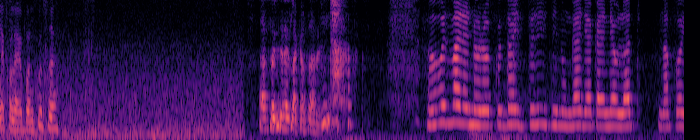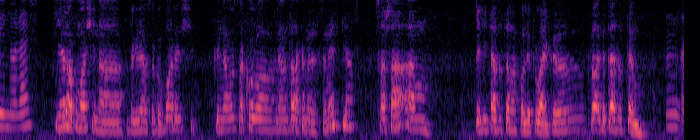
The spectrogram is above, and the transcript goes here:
Uite acolo e o băncuță. Am sărit direct la cazare. Am avut mare noroc cu doi turiști din Ungaria care ne-au luat înapoi în oraș. Erau cu mașina, se pregăteau să coboare și când ne-am văzut acolo, ne-am uitat la camera spre Mestia și așa am evitat să stăm acolo de ploaie, că probabil că trebuia să stăm Da.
